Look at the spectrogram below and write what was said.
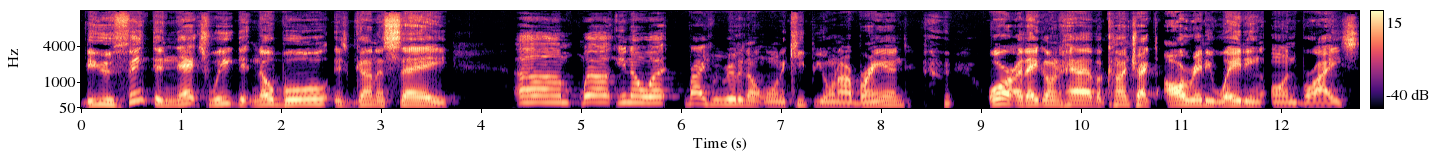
Do you think the next week that NOBULL is gonna say, um, well, you know what, Bryce, we really don't want to keep you on our brand? or are they gonna have a contract already waiting on Bryce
